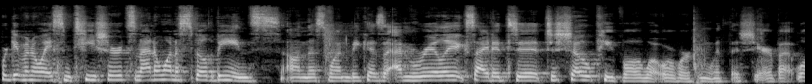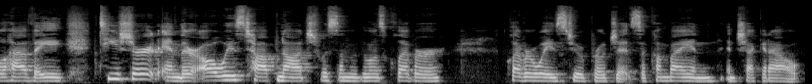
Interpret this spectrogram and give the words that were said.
We're giving away some t-shirts and I don't want to spill the beans on this one because I'm really excited to, to show people what we're working with this year, but we'll have a t-shirt and they're always top notch with some of the most clever, clever ways to approach it. So come by and, and check it out.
